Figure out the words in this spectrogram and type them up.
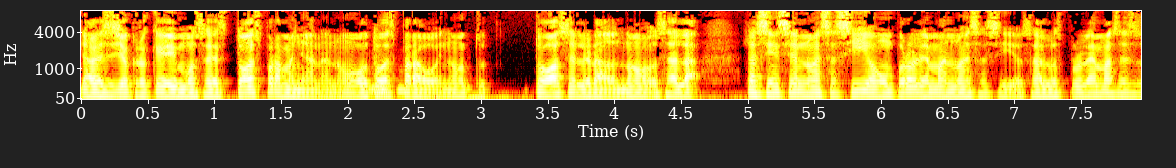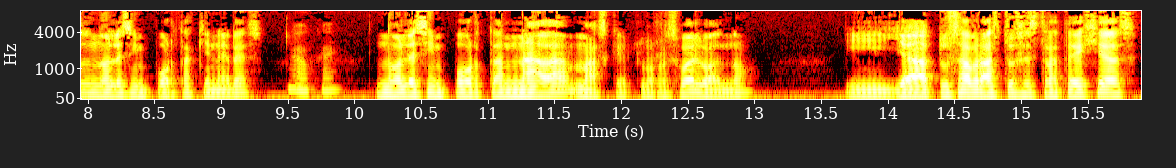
A veces yo creo que vimos es todo es para mañana, ¿no? O todo es para hoy, ¿no? Tú- todo acelerado, ¿no? O sea, la, la ciencia no es así o un problema no es así. O sea, los problemas esos no les importa quién eres Ok. No les importa nada más que lo resuelvas, ¿no? Y ya tú sabrás tus estrategias,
